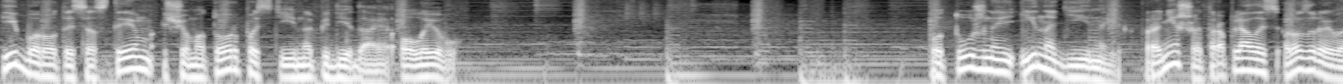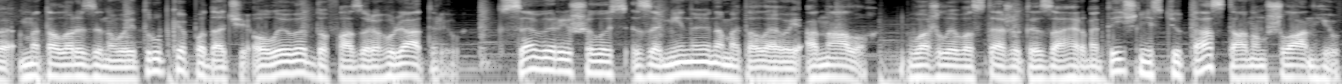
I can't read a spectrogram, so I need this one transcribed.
і боротися з тим, що мотор постійно під'їдає оливу. Потужний і надійний. Раніше траплялись розриви металорезинової трубки подачі оливи до фазорегуляторів. Все вирішилось заміною на металевий аналог. Важливо стежити за герметичністю та станом шлангів,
